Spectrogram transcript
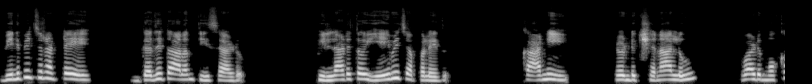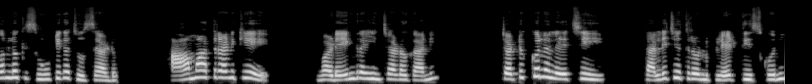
వినిపించినట్టే గది తాళం తీశాడు. పిల్లాడితో ఏమీ చెప్పలేదు. కాని రెండు క్షణాలు వాడి ముఖంలోకి సూటిగా చూశాడు. ఆ మాత్రానికే వాడేం గ్రహించాడో గాని చటుక్కున లేచి తల్లి చేతి రెండు ప్లేట్ తీసుకుని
